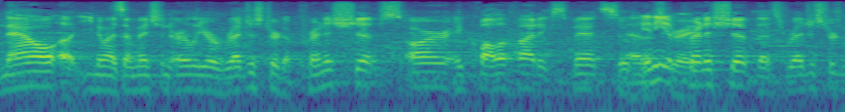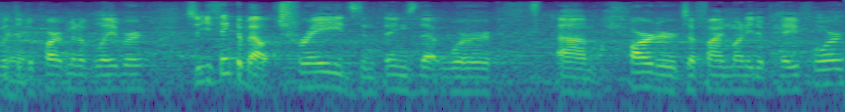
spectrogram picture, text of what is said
Now, uh, you know, as I mentioned earlier, registered apprenticeships are a qualified expense. So Yeah, any great. apprenticeship that's registered with the Department of Labor. So you think about trades and things that were um, harder to find money to pay for.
